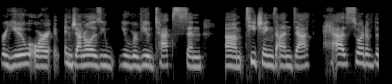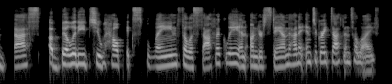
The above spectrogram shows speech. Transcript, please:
for you or in general as you you reviewed texts and um, teachings on death has sort of the best ability to help explain philosophically and understand how to integrate death into life?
